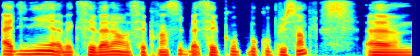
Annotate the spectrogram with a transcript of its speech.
aligné avec ses valeurs, ses principes, bah, c'est beaucoup plus simple. Euh,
